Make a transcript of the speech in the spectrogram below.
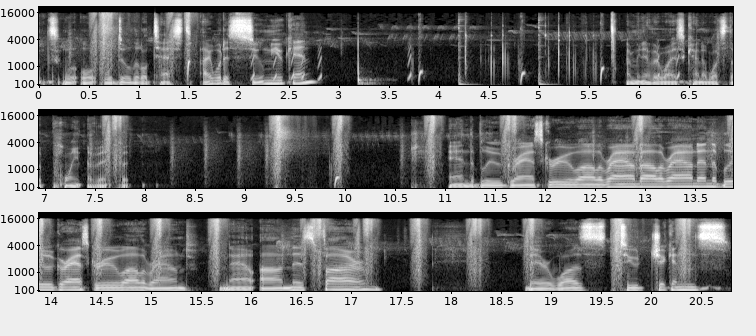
Let's, we'll, we'll, we'll do a little test. I would assume you can. I mean, otherwise, kind of what's the point of it? But and the blue grass grew all around, all around, and the blue grass grew all around. Now on this farm, there was two chickens.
